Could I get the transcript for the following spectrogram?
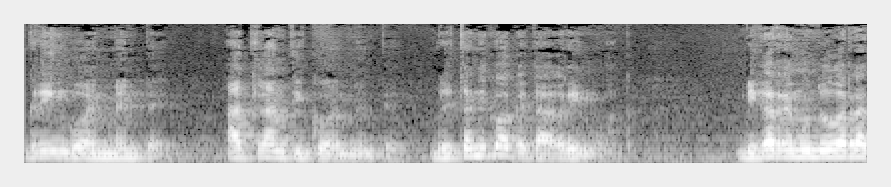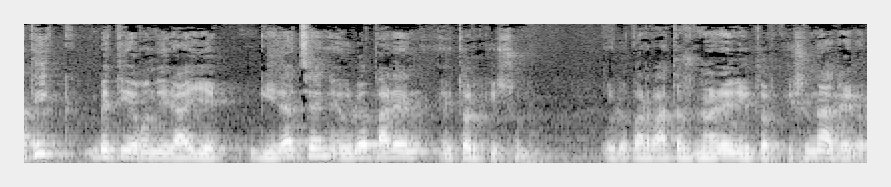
gringoen menpe, Atlantikoen menpe, Britanikoak eta gringoak. Bigarren mundu gerratik, beti egon dira haiek gidatzen Europaren etorkizuna. Europar batasunaren etorkizuna gero.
